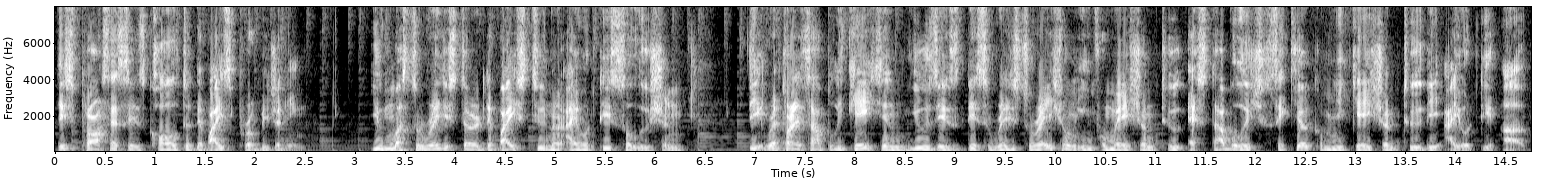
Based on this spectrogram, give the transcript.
This process is called device provisioning. You must register device to an IoT solution. The reference application uses this registration information to establish secure communication to the IoT hub.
